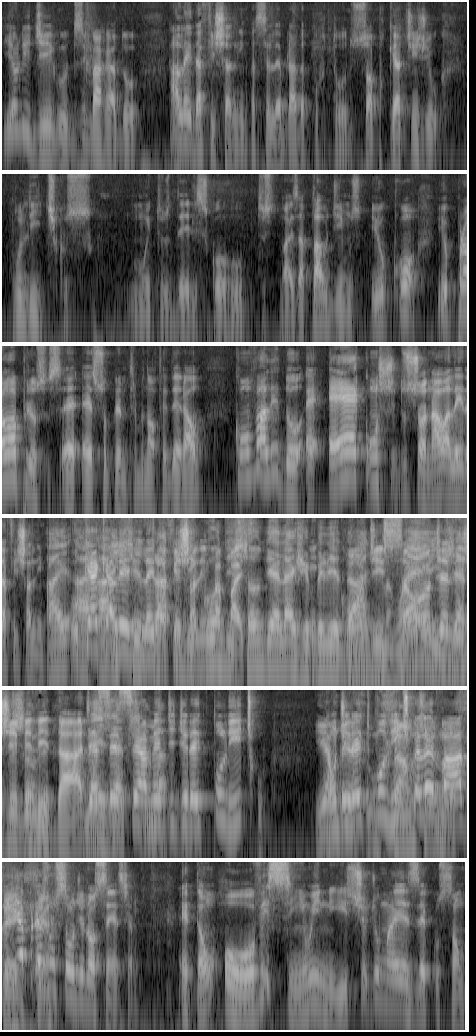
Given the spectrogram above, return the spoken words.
E eu lhe digo, desembargador, a lei da ficha limpa, celebrada por todos, só porque atingiu políticos muitos deles corruptos, nós aplaudimos. E o, e o próprio é, é, Supremo Tribunal Federal convalidou. É, é, constitucional a lei da ficha limpa. A, o que é que a, lei, lei da ficha limpa condição faz? Condição de elegibilidade. Condição é de elegibilidade é cerceamento de direito político. E é um direito político elevado. E a presunção de inocência? Então, houve sim o início de uma execução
